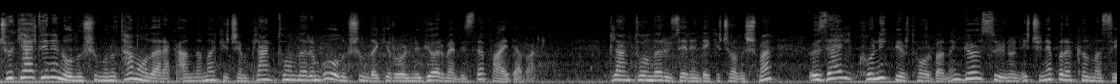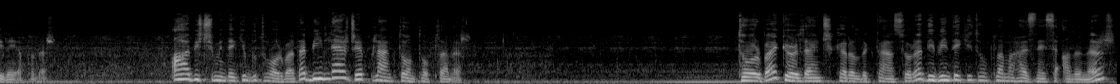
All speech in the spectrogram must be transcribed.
Çökeltinin oluşumunu tam olarak anlamak için planktonların bu oluşumdaki rolünü görmemizde fayda var. Planktonlar üzerindeki çalışma özel konik bir torbanın göl suyunun içine bırakılmasıyla yapılır. A biçimindeki bu torbada binlerce plankton toplanır. Torba gölden çıkarıldıktan sonra dibindeki toplama haznesi alınır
